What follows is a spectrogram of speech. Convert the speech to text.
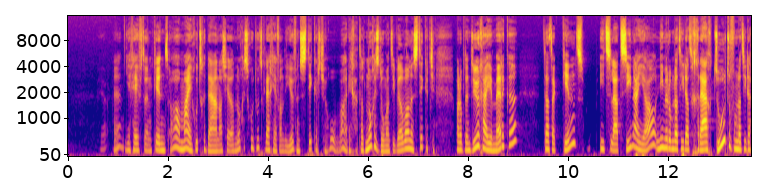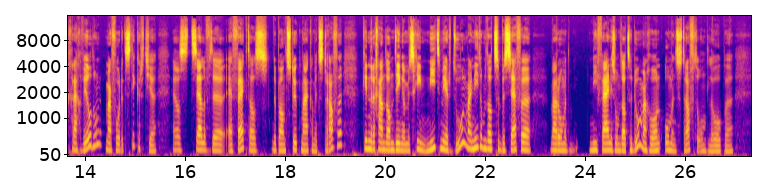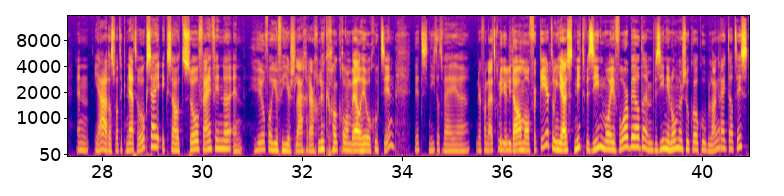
Ja. Je geeft een kind, oh, mij goed gedaan. Als jij dat nog eens goed doet, krijg je van de juf een stickertje. Oh, wow, die gaat dat nog eens doen, want die wil wel een stickertje. Maar op den duur ga je merken dat dat kind iets laat zien aan jou. Niet meer omdat hij dat graag doet of omdat hij dat graag wil doen, maar voor het stickertje. En dat is hetzelfde effect als de band stuk maken met straffen. Kinderen gaan dan dingen misschien niet meer doen, maar niet omdat ze beseffen waarom het niet fijn is om dat te doen, maar gewoon om een straf te ontlopen. En ja, dat is wat ik net ook zei. Ik zou het zo fijn vinden. En heel veel juffen hier slagen daar gelukkig ook gewoon wel heel goed in. Dit is niet dat wij uh, ervan uitgaan jullie daar allemaal verkeerd doen. Juist niet. We zien mooie voorbeelden en we zien in onderzoek ook hoe belangrijk dat is.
